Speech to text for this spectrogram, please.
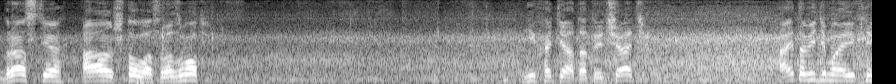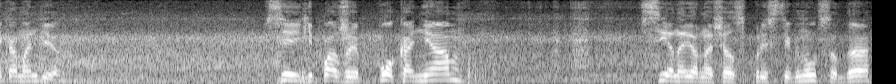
Здравствуйте. А что у вас, развод? Не хотят отвечать. А это, видимо, их не командир. Все экипажи по коням. Все, наверное, сейчас пристегнутся, да.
